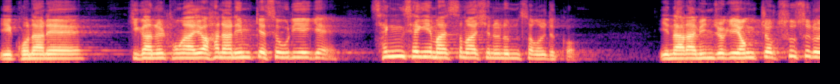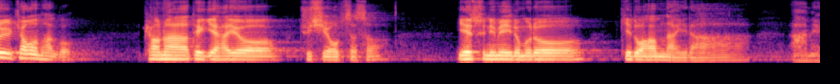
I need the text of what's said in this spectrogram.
이 고난의 기간을 통하여 하나님께서 우리에게 생생히 말씀하시는 음성을 듣고 이 나라 민족이 영적 수술을 경험하고 변화되게 하여 주시옵소서. 예수님의 이름으로 기도하옵나이다. 아멘.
